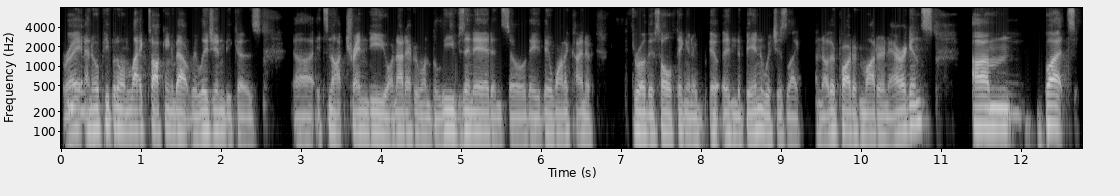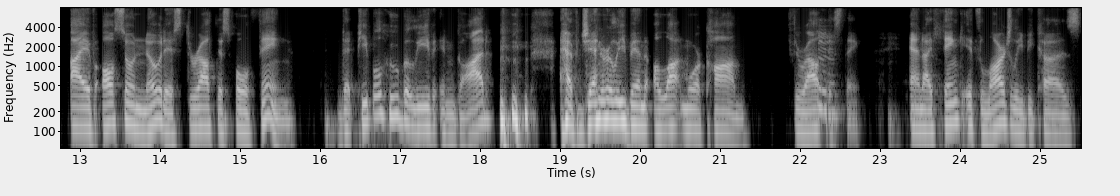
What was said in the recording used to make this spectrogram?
right mm-hmm. i know people don't like talking about religion because uh, it's not trendy or not everyone believes in it and so they they want to kind of throw this whole thing in a, in the bin which is like another part of modern arrogance um, mm-hmm. but i've also noticed throughout this whole thing that people who believe in god have generally been a lot more calm throughout mm-hmm. this thing and I think it's largely because,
